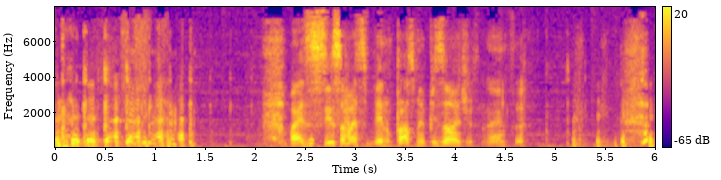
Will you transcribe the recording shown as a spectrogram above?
Mas isso só vai se ver no próximo episódio, né?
